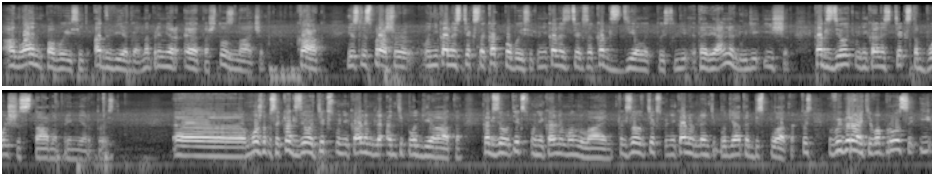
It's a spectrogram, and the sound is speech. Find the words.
онлайн повысить, от вега, например, это, что значит, как. Если спрашиваю уникальность текста, как повысить, уникальность текста, как сделать, то есть это реально люди ищут. Как сделать уникальность текста больше 100, например, то есть можно писать, как сделать текст уникальным для антиплагиата, как сделать текст уникальным онлайн, как сделать текст уникальным для антиплагиата бесплатно. То есть выбирайте вопросы и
